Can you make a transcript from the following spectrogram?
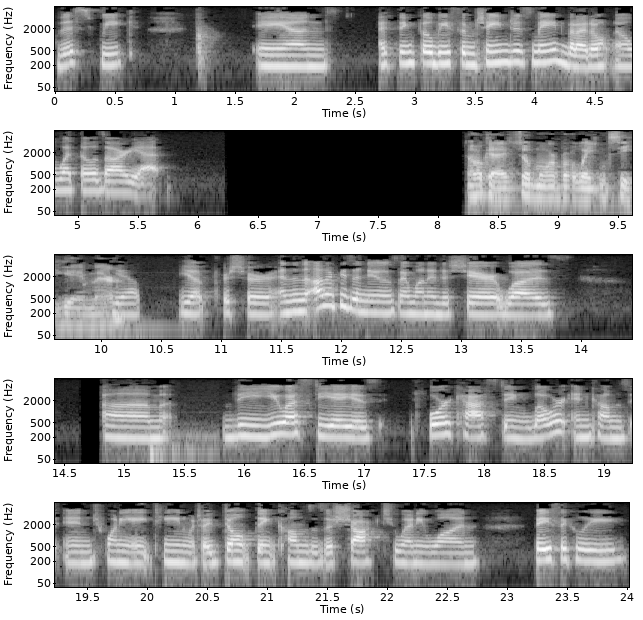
this week. And I think there'll be some changes made, but I don't know what those are yet. Okay, so more of a wait and see game there. Yep, yep, for sure. And then the other piece of news I wanted to share was um, the USDA is forecasting lower incomes in 2018, which I don't think comes as a shock to anyone. Basically,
